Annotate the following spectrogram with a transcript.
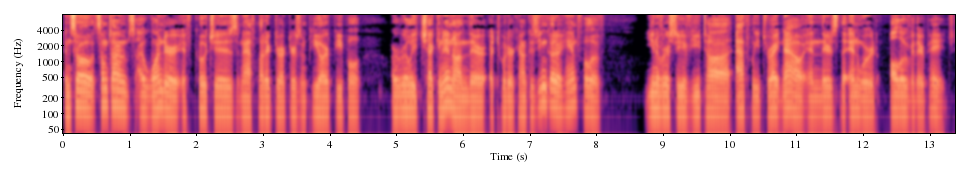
And so sometimes I wonder if coaches and athletic directors and PR people are really checking in on their a Twitter account because you can go to a handful of University of Utah athletes right now and there's the N word all over their page.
